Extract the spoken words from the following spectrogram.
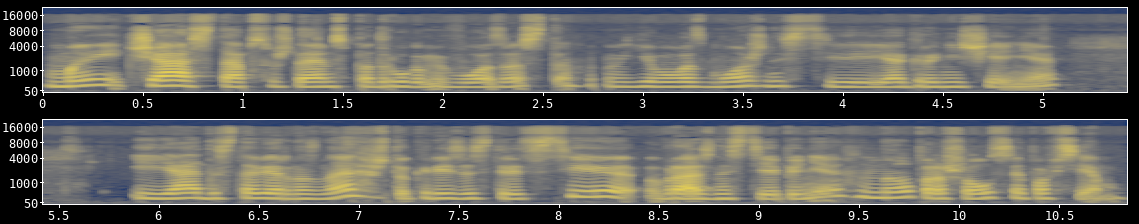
Мы часто обсуждаем с подругами возраст, его возможности и ограничения. И я достоверно знаю, что кризис 30 в разной степени, но прошелся по всем.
